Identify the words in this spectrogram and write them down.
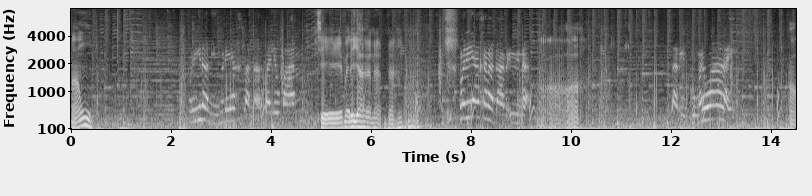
เอาเฮ้ยด่านนี้ไม่ได้ยากขนาดนั้นไปเร็วปันเชไม่ได้ยากขนาดนั้นไม่ได้ยากขนาดด่านอื่นอะอ๋อด่านอื่นกูไม่ไหวอ๋อ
